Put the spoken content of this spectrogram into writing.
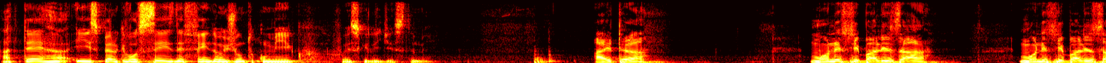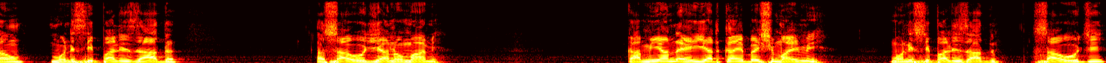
a terra e espero que vocês defendam junto comigo. Foi isso que ele disse também. Então, municipalizar, municipalização, municipalizada a saúde Yanomami. Caminhando e Yadkai Beshmaimi, municipalizado saúde,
